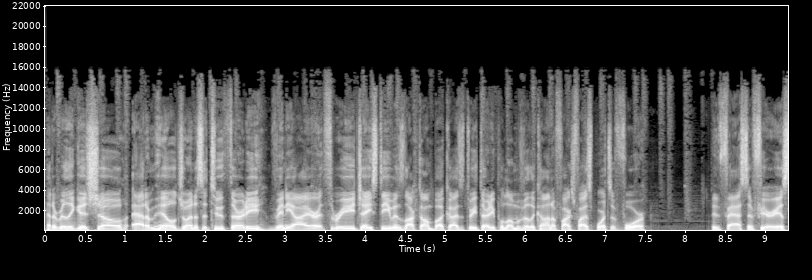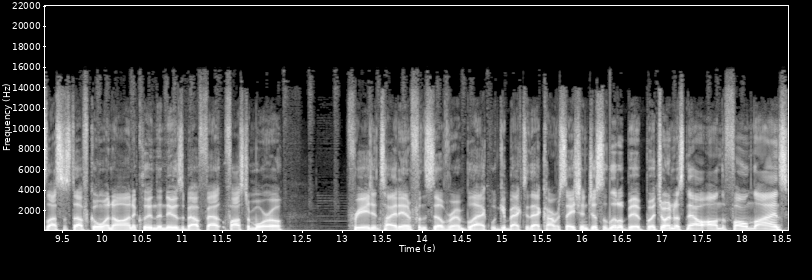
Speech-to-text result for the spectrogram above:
Had a really good show. Adam Hill joined us at 2.30. Vinny Iyer at 3. Jay Stevens, Locked On Buckeyes at 3.30. Paloma Villicana, Fox 5 Sports at 4 been fast and furious, lots of stuff going on, including the news about Foster Moreau, free agent tight end from the Silver and Black. We'll get back to that conversation just a little bit, but joining us now on the phone lines,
